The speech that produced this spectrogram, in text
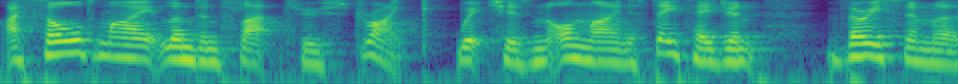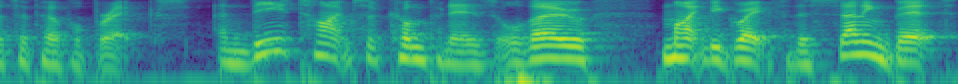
I sold my London flat through Strike, which is an online estate agent very similar to Purple Bricks. And these types of companies, although might be great for the selling bit,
